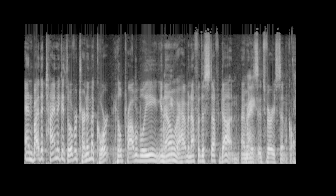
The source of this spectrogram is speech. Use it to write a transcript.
And by the time it gets overturned in the court, he'll probably, you know, have enough of this stuff done. I mean, Right. it's, it's very cynical.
